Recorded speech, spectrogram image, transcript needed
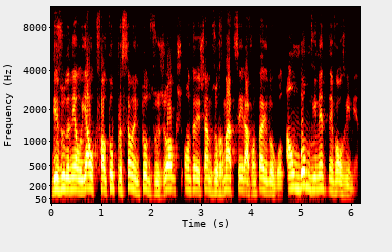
Diz o Daniel Leal que faltou pressão em todos os jogos. Ontem deixámos o remate sair à vontade do gol. Há um bom movimento de envolvimento.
